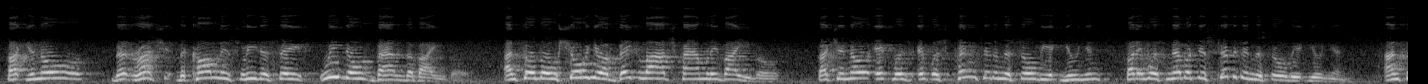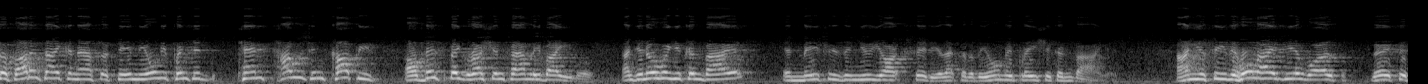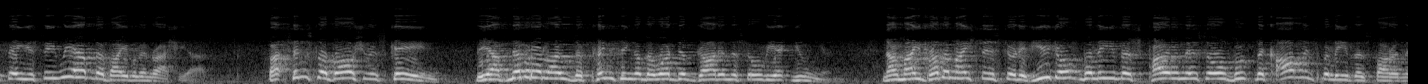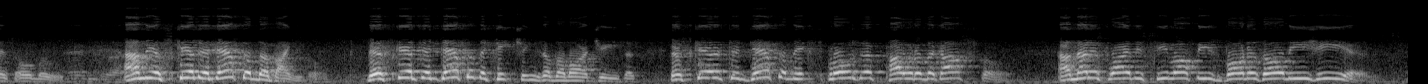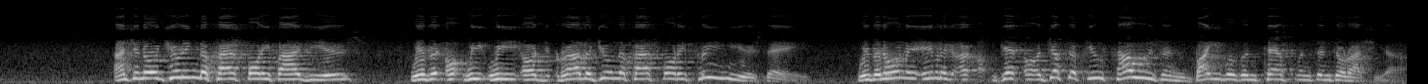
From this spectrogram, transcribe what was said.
But you know, the, Russia, the communist leaders say, we don't ban the Bible. And so they'll show you a big, large family Bible. But you know, it was, it was printed in the Soviet Union, but it was never distributed in the Soviet Union. And so far as I can ascertain, they only printed 10,000 copies of this big Russian family Bible. And you know where you can buy it? In Macy's in New York City. That's the only place you can buy it. And you see, the whole idea was they to say, you see, we have the Bible in Russia. But since the Bolsheviks came, they have never allowed the printing of the Word of God in the Soviet Union. Now, my brother, my sister, if you don't believe this power in this old book, the communists believe this power in this old book. And they're scared to death of the Bible. They're scared to death of the teachings of the Lord Jesus. They're scared to death of the explosive power of the gospel. And that is why they seal off these borders all these years. And you know, during the past 45 years, we've, uh, we, we, or rather during the past 43 years, say, we've been only able to uh, get uh, just a few thousand Bibles and Testaments into Russia.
